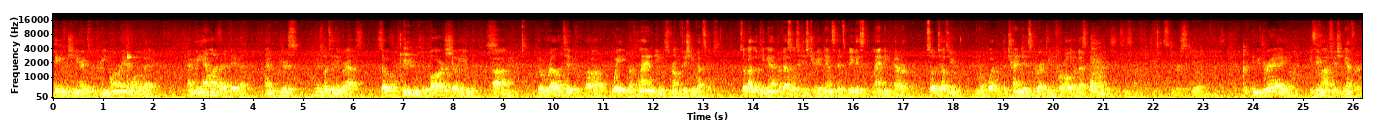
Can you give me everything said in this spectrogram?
eight fishing areas between Monterey and Morro Bay, and we analyzed that data. And here's here's what's in the graphs. So the bars show you um, the relative uh, weight of landings from fishing vessels. So by looking at a vessel's history against its biggest landing ever, so it tells you, you know, what the trend is correcting for all the vessels. Skipper skill. In the gray is the amount of fishing effort.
